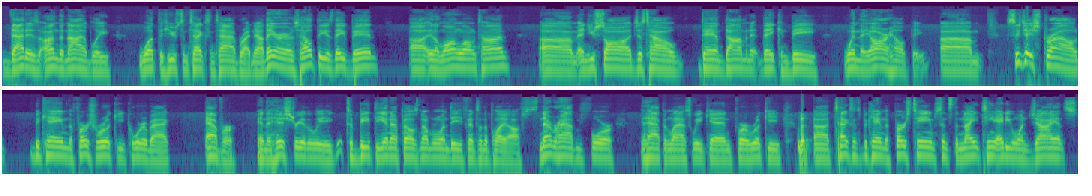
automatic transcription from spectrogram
that is undeniably what the Houston Texans have right now. They are as healthy as they've been uh, in a long, long time. Um, and you saw just how damn dominant they can be when they are healthy. Um, CJ Stroud became the first rookie quarterback ever in the history of the league to beat the NFL's number one defense in the playoffs. It's never happened before. It happened last weekend for a rookie. Uh, Texans became the first team since the 1981 Giants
